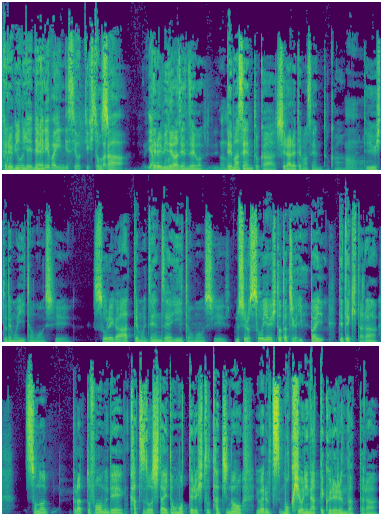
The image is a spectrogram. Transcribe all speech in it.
テレビに副業でできれね、ばいいんですよっていう人から、テレビではも全然出ませんとか、知られてませんとうか、うん。っていう人でもいいと思うし、それがあっても全然いいと思うし、むしろそういう人たちがいっぱい出てきたら、そのプラットフォームで活動したいと思ってる人たちの、いわゆるつ目標になってくれるんだったら、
